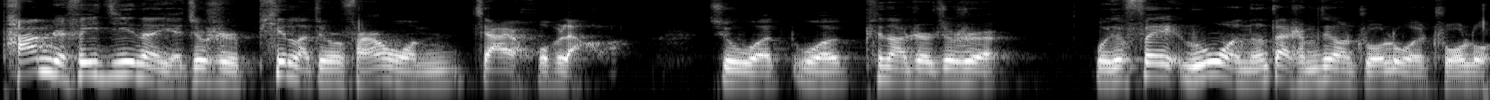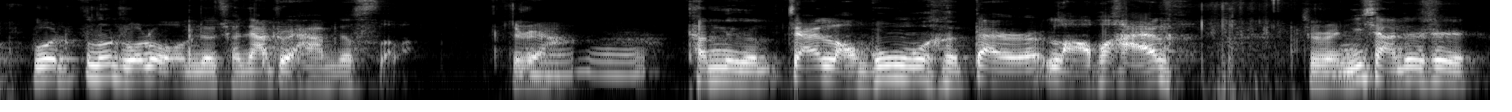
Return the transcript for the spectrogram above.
他们这飞机呢，也就是拼了，就是反正我们家也活不了了，就我我拼到这儿就是。我就飞，如果能在什么地方着陆，我着陆；如果不能着陆，我们就全家坠海，我们就死了，就这样。嗯他们那个家里老公 带着老婆孩子，就是你想这是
